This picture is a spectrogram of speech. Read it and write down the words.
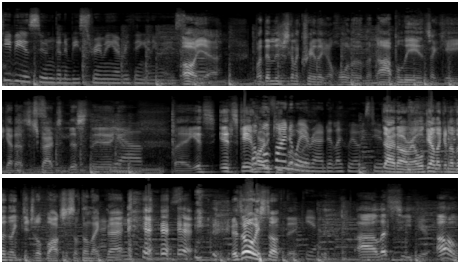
TV is soon going to be streaming everything anyways. oh yeah, but then they're just gonna create like a whole other monopoly, and it's like, hey, you gotta subscribe to this thing. Yeah. Like it's it's game But hard we'll to find a way with. around it like we always do. I all right. We'll get like another like digital box or something like Exactly. that. There's always something. Yeah. Uh, let's see here. Oh,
